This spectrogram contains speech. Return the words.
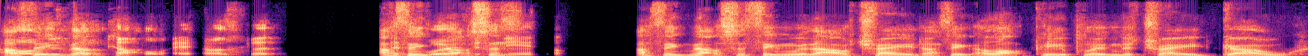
oh, think just a couple of hours, but I think that's it the. I think that's the thing with our trade. I think a lot of people in the trade go.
